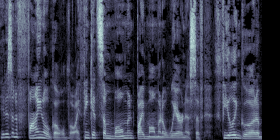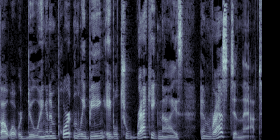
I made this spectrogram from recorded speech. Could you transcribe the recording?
It isn't a final goal, though. I think it's a moment by moment awareness of feeling good about what we're doing, and importantly, being able to recognize and rest in that.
